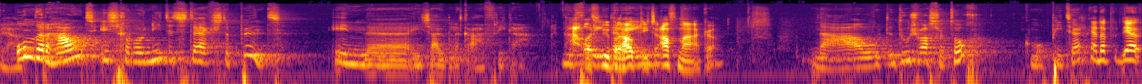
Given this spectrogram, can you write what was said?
Ja. Onderhoud is gewoon niet het sterkste punt in, eh, in Zuidelijk Afrika. Nou, of iedereen. überhaupt iets afmaken. Nou, de douche was er toch? Kom op, Pieter. Ja, dat, ja,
